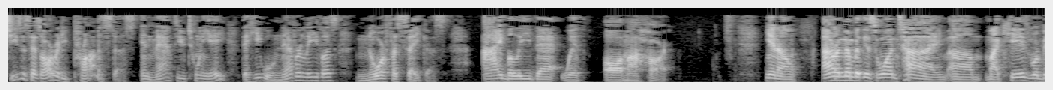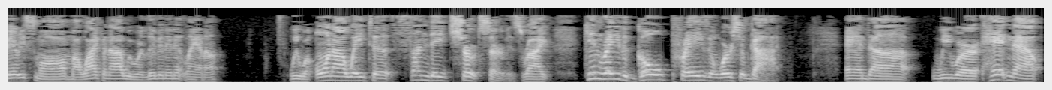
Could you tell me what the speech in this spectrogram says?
Jesus has already promised us in Matthew 28 that he will never leave us nor forsake us. I believe that with all my heart. You know, I remember this one time, um, my kids were very small. My wife and I, we were living in Atlanta we were on our way to Sunday church service, right? Getting ready to go praise and worship God. And, uh, we were heading out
